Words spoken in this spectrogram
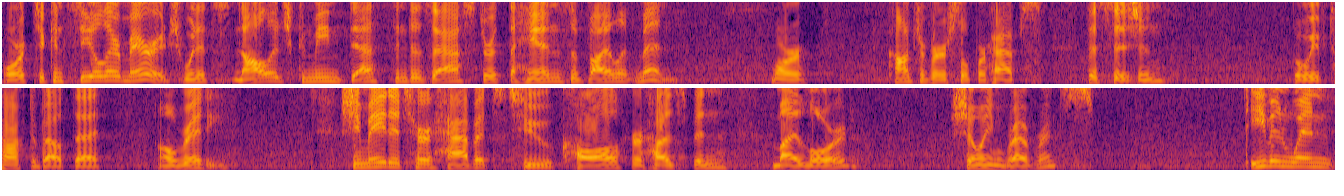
or to conceal their marriage when its knowledge could mean death and disaster at the hands of violent men. More controversial, perhaps, decision, but we've talked about that already. She made it her habit to call her husband my Lord, showing reverence. Even when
